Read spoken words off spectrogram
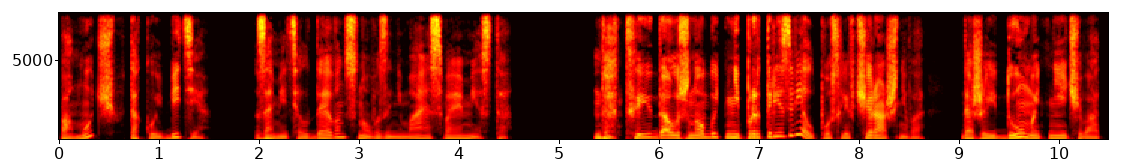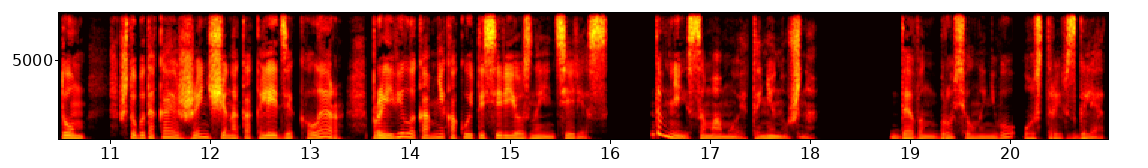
помочь в такой беде? Заметил Девон, снова занимая свое место. Да ты, должно быть, не протрезвел после вчерашнего. Даже и думать нечего о том, чтобы такая женщина, как леди Клэр, проявила ко мне какой-то серьезный интерес. Да мне и самому это не нужно. Девон бросил на него острый взгляд.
